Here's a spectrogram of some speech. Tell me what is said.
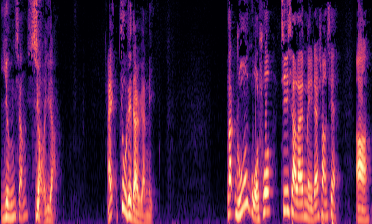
影响小一点哎，就这点原理。那如果说接下来美债上限啊，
